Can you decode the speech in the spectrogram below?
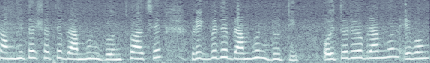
সংহিতার সাথে ব্রাহ্মণ গ্রন্থ আছে। ঋগ্বেদে ব্রাহ্মণ দুটি, ঐতরীয় ব্রাহ্মণ এবং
